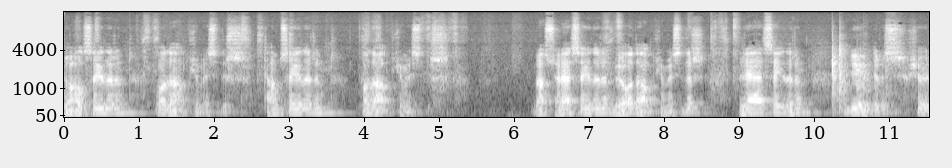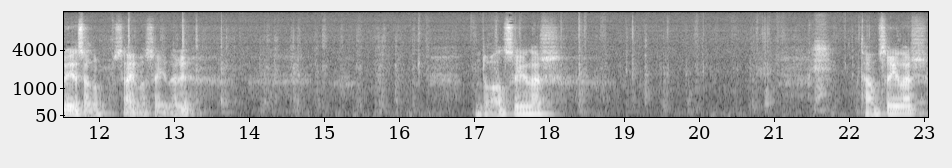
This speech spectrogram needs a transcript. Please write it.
Doğal sayıların o da alt kümesidir. Tam sayıların o da alt kümesidir. Rasyonel sayıların ve o da alt kümesidir. Reel sayıların diyebiliriz. Şöyle yazalım. Sayma sayıları doğal sayılar tam sayılar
